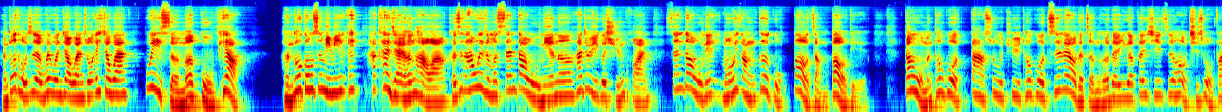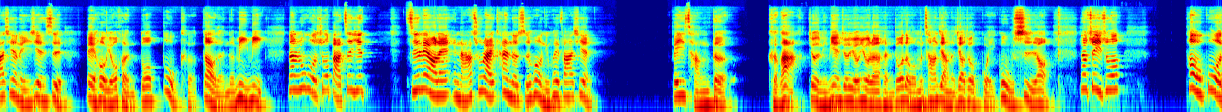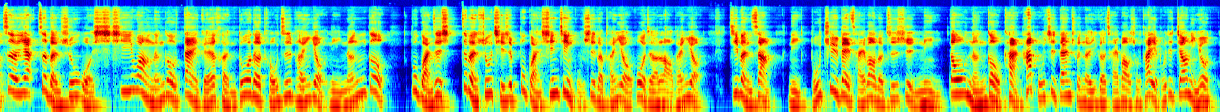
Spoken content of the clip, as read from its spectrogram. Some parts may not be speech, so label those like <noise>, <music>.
很多投资人会问教官说：“哎，教官，为什么股票很多公司明明哎，它看起来很好啊，可是它为什么三到五年呢？它就有一个循环。”三到五年，某一档个股暴涨暴跌。当我们透过大数据、透过资料的整合的一个分析之后，其实我发现了一件事，背后有很多不可告人的秘密。那如果说把这些资料呢拿出来看的时候，你会发现非常的可怕，就里面就拥有了很多的我们常讲的叫做鬼故事哦。那所以说。透过这样这本书，我希望能够带给很多的投资朋友，你能够不管这这本书，其实不管新进股市的朋友或者老朋友，基本上你不具备财报的知识，你都能够看。它不是单纯的一个财报书，它也不是教你用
